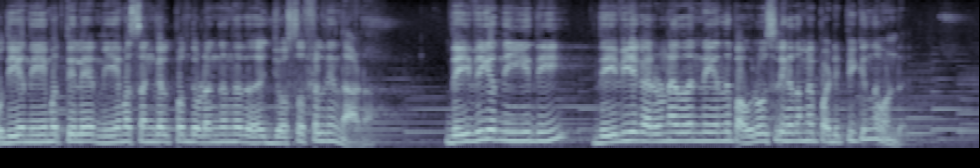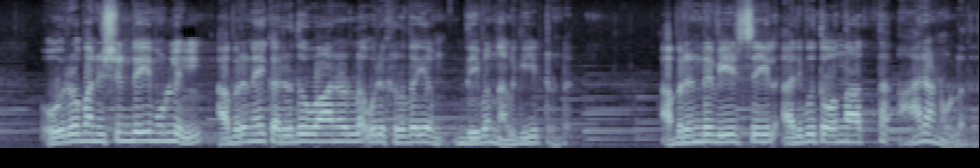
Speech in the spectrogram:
പുതിയ നിയമത്തിലെ നിയമസങ്കല്പം തുടങ്ങുന്നത് ജോസഫിൽ നിന്നാണ്. ദൈവിക നീതി ദൈവിക കരുണ തന്നെയെന്ന് പൗലോസ്ലിഹ നമ്മെ പഠിപ്പിക്കുന്നുമുണ്ട്. ഓരോ മനുഷ്യന്റെയും ഉള്ളിൽ അവരനെ കരുതുവാനുള്ള ഒരു ഹൃദയം ദൈവം നൽകിയിട്ടുണ്ട്. അവരന്റെ വീഴ്ചയിൽ അലിവ് തോന്നാത്ത ആരാണുള്ളത്?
